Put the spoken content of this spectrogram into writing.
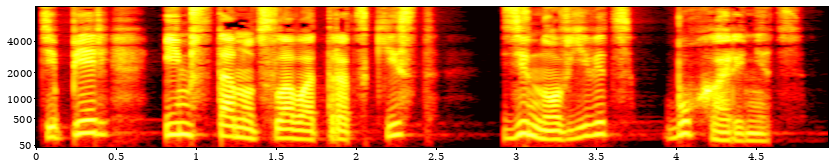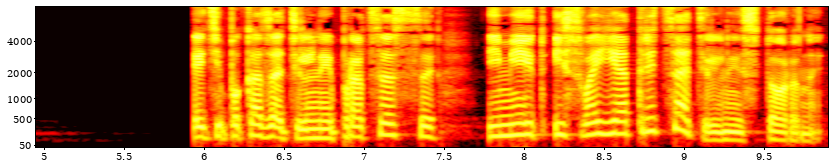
Теперь им станут слова «троцкист», «зиновьевец», «бухаринец». Эти показательные процессы имеют и свои отрицательные стороны,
